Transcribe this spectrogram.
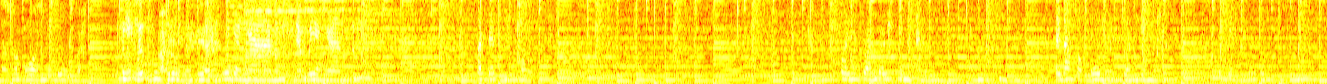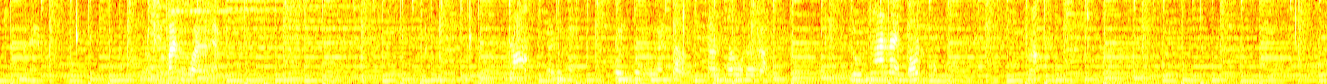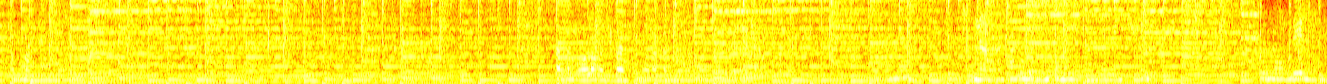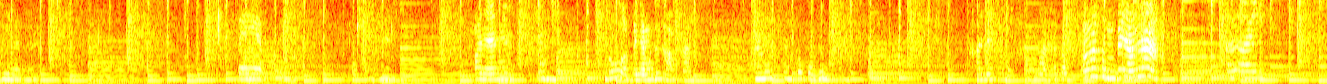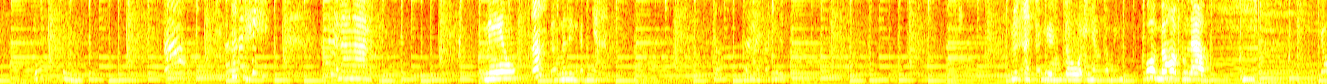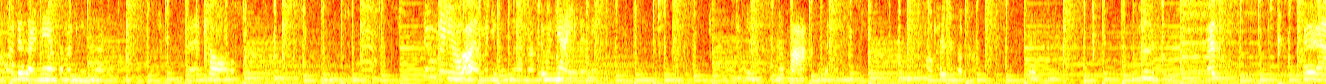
เราต้องโอนไม่ลูกอะมีลูกลูกเพื่อนผู้ยังงานเนี่ยผู้ยังงาน ก็อยู่บ้านทุกวันแล้วเนาะก็ถึงคุณฝึกงานเสาร์เจ้าเจ้าด้วยกันดูงานไล่ซด โอ้ยไม่หอดพูดแล้วย่อมมาจะใส่แมวกับมันอยู่เมืองแต่ชอบเจ้าแมวอะมาอยู่เมืองนะตัวใหญ่เลยเนี่ยจะปากขอเพชรจะสับเฮ้ยเฮ้ยอ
